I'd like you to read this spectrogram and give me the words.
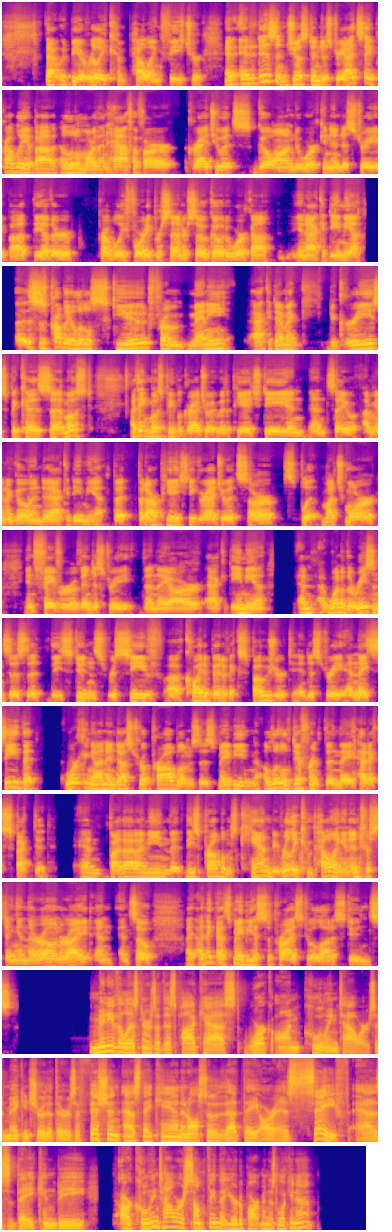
that would be a really compelling feature. And, and it isn't just industry. I'd say probably about a little more than half of our graduates go on to work in industry, about the other probably 40% or so go to work on, in academia. Uh, this is probably a little skewed from many academic degrees because uh, most I think most people graduate with a PhD and, and say, I'm going to go into academia. But, but our PhD graduates are split much more in favor of industry than they are academia. And one of the reasons is that these students receive uh, quite a bit of exposure to industry and they see that working on industrial problems is maybe a little different than they had expected. And by that, I mean that these problems can be really compelling and interesting in their own right. And, and so I, I think that's maybe a surprise to a lot of students. Many of the listeners of this podcast work on cooling towers and making sure that they're as efficient as they can and also that they are as safe as they can be. Are cooling towers something that your department is looking at?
